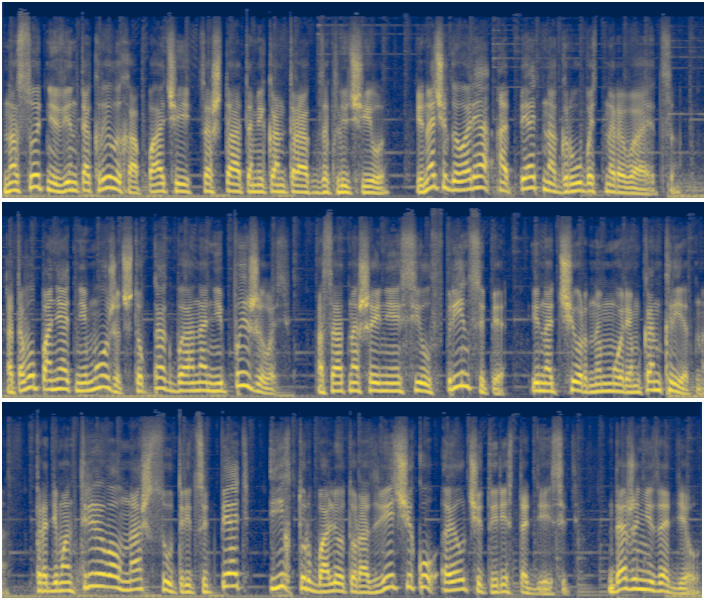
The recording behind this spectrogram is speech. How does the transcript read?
На сотню винтокрылых апачей со штатами контракт заключила. Иначе говоря, опять на грубость нарывается. А того понять не может, что как бы она ни пыжилась, а соотношение сил в принципе и над Черным морем конкретно, продемонстрировал наш Су-35 их турболету-разведчику Л-410. Даже не задел,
